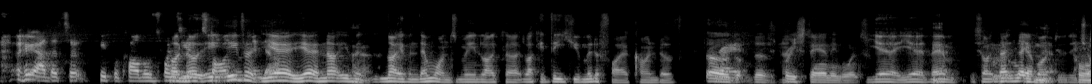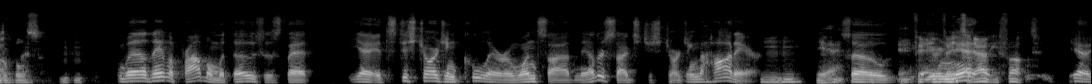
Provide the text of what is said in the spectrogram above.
yeah, that's what people call those Oh ones. you no, install the even yeah, yeah, not even Yeah. not even them ones. I mean, like a like a dehumidifier kind of. Oh, Right. the, the freestanding ones. Yeah, yeah, them. It's like they, they Yeah, won't yeah, do the job. portables. man. Mhm. Well, they have a problem with those is that, yeah, it's discharging cool air on one side and the other side's discharging the hot air. Mhm. Yeah. So Yeah. If it your vents it out, you're fucked. yeah,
